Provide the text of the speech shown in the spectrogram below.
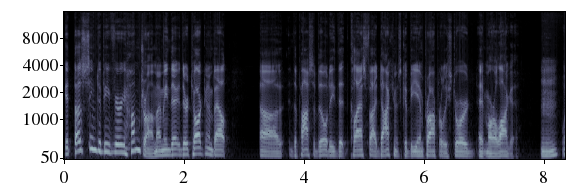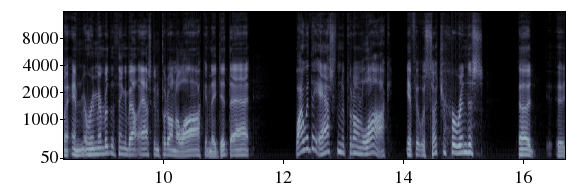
it does seem to be very humdrum. I mean, they're, they're talking about uh, the possibility that classified documents could be improperly stored at Mar-a-Lago. Mm-hmm. And remember the thing about asking to put on a lock, and they did that. Why would they ask them to put on a lock if it was such a horrendous, uh, uh,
